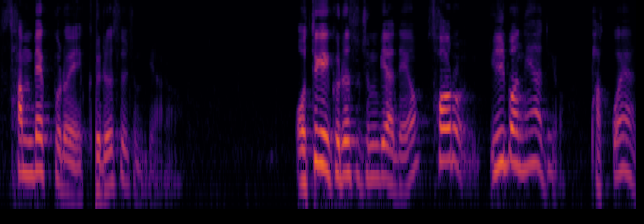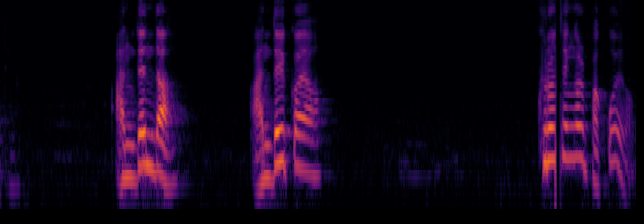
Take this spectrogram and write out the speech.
300%의 그릇을 준비하라. 어떻게 그릇을 준비해야 돼요? 서로 1번 해야 돼요. 바꿔야 돼요. 안 된다. 안 될 거야. 그런 생각을 바꿔요.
